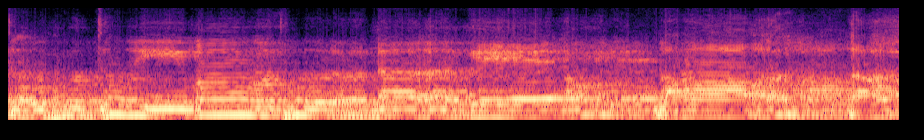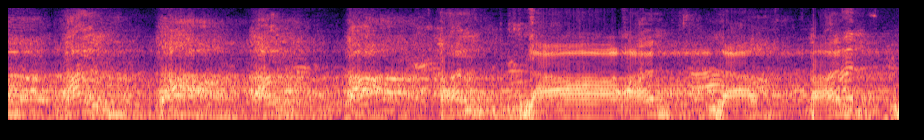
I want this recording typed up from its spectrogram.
তবু তুই মধুর লাগে আর মাঝে এলাহদ রিহি আর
